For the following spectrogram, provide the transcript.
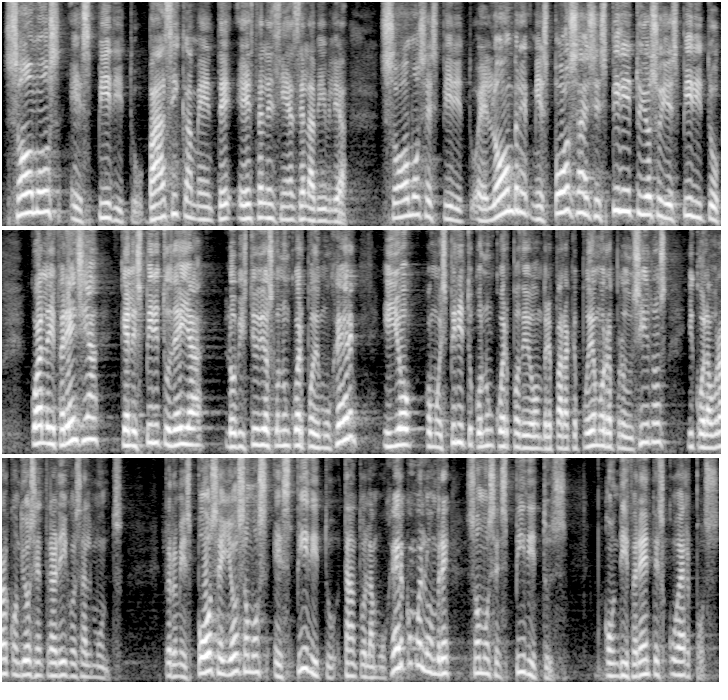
Somos espíritu. Básicamente, esta es la enseñanza de la Biblia. Somos espíritu. El hombre, mi esposa es espíritu, yo soy espíritu. ¿Cuál es la diferencia? Que el espíritu de ella lo vistió Dios con un cuerpo de mujer y yo como espíritu con un cuerpo de hombre para que podamos reproducirnos y colaborar con Dios en traer hijos al mundo. Pero mi esposa y yo somos espíritu, tanto la mujer como el hombre somos espíritus con diferentes cuerpos.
